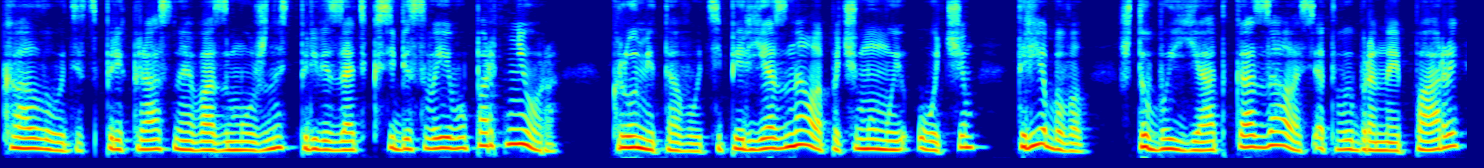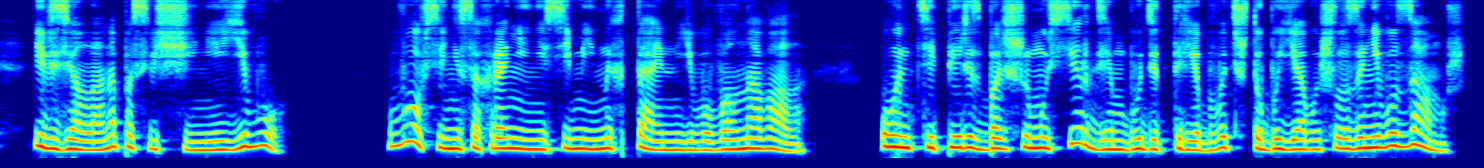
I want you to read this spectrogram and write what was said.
Колодец – прекрасная возможность привязать к себе своего партнера. Кроме того, теперь я знала, почему мой отчим требовал, чтобы я отказалась от выбранной пары и взяла на посвящение его. Вовсе не сохранение семейных тайн его волновало. Он теперь с большим усердием будет требовать, чтобы я вышла за него замуж.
